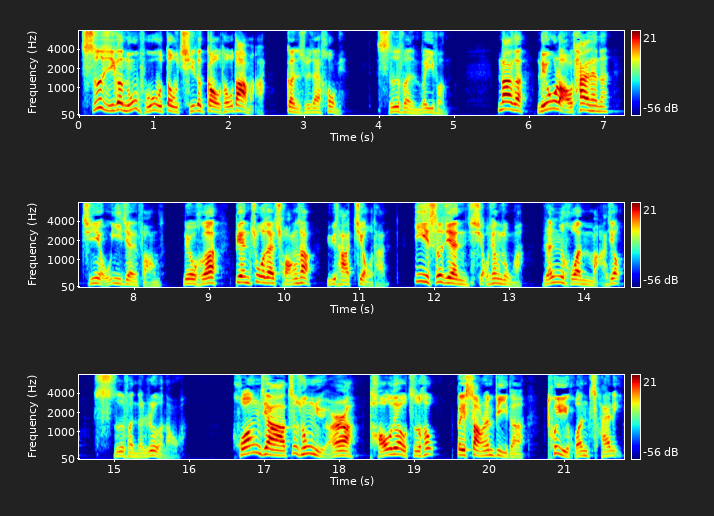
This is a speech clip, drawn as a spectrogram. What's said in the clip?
十几个奴仆都骑着高头大马跟随在后面，十分威风。那个刘老太太呢，仅有一间房子，柳河便坐在床上与他交谈。一时间，小巷中啊，人欢马叫，十分的热闹啊。黄家自从女儿啊逃掉之后，被商人逼得退还彩礼，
